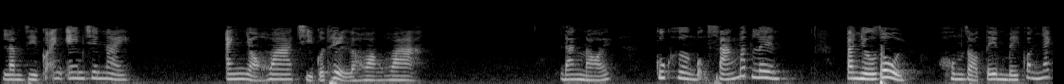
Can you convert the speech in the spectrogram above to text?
làm gì có anh em trên này. Anh nhỏ hoa chỉ có thể là Hoàng Hòa. Đang nói, Cúc Hương bỗng sáng mắt lên. Tao nhớ rồi, hôm dò tên mấy con nhách,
